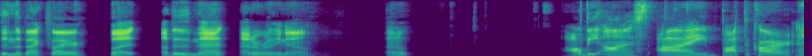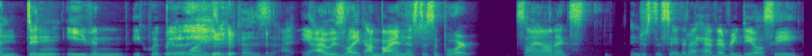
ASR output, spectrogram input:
than the backfire, but other than that, I don't really know. I don't. I'll be honest. I bought the car and didn't even equip it once because I, I was like, I'm buying this to support Psyonix, and just to say that I have every DLC.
